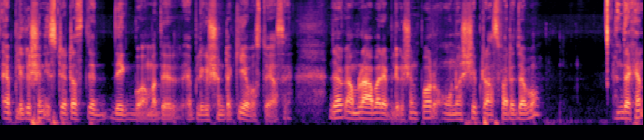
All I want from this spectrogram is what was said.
অ্যাপ্লিকেশন স্ট্যাটাস দেখব, আমাদের অ্যাপ্লিকেশনটা কী অবস্থায় আছে। যাই হোক, আমরা আবার অ্যাপ্লিকেশন পর ওনারশিপ ট্রান্সফারে যাব। দেখেন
